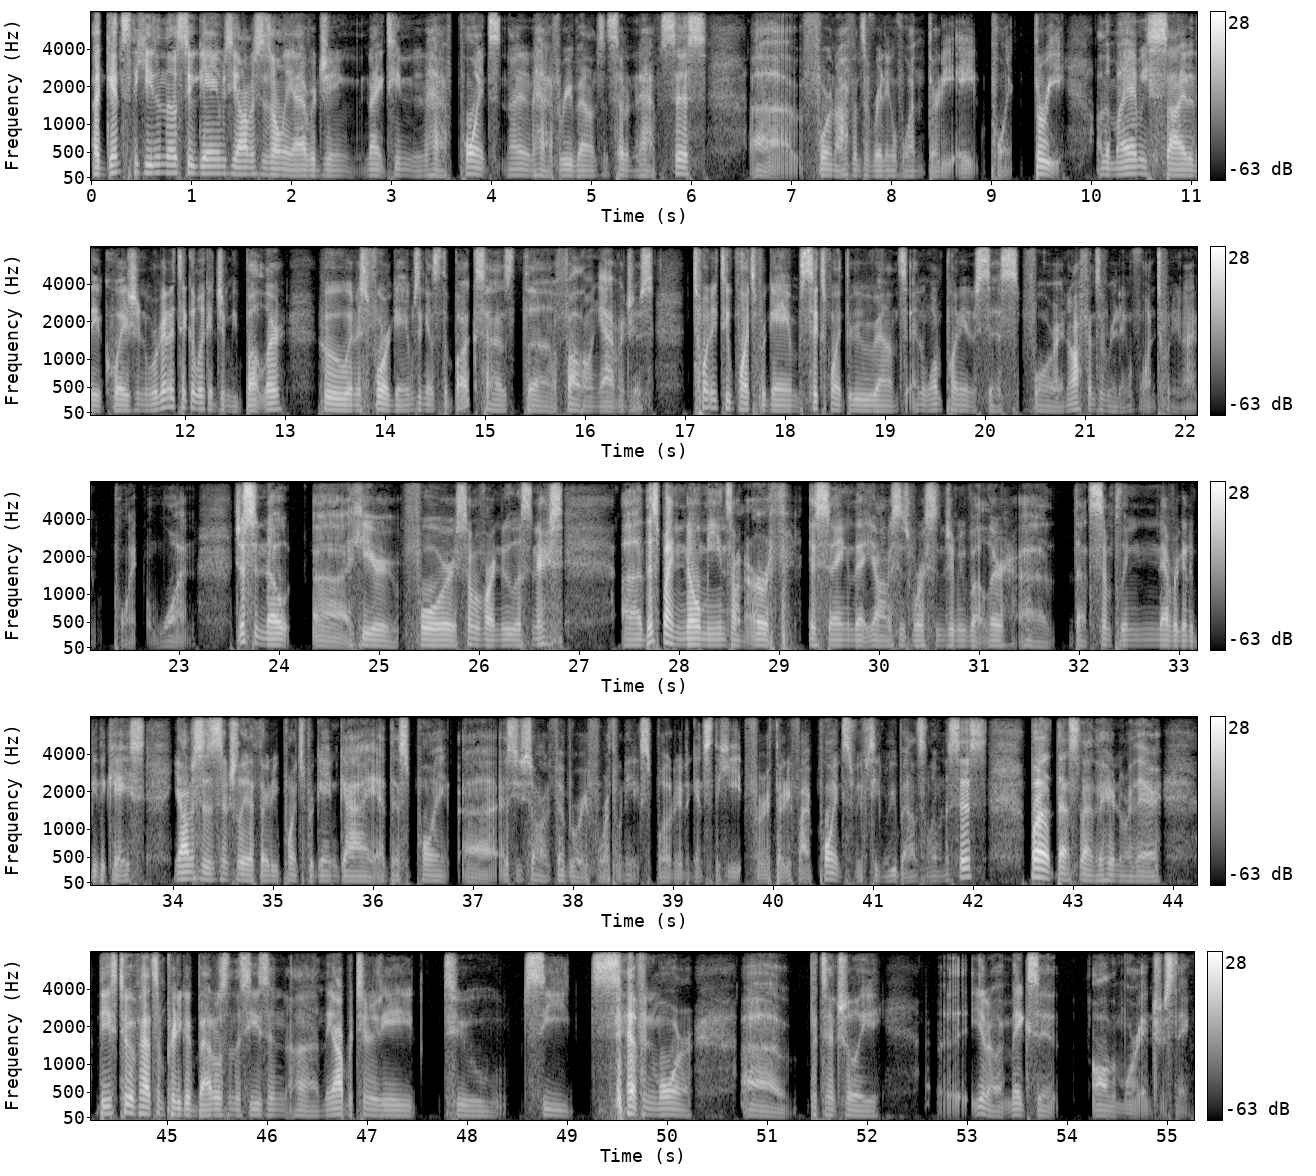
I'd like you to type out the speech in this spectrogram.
Against the Heat in those two games, Giannis is only averaging 19.5 points, 9.5 rebounds, and 7.5 assists uh, for an offensive rating of 138.3. On the Miami side of the equation, we're going to take a look at Jimmy Butler, who in his four games against the Bucks has the following averages: 22 points per game, 6.3 rebounds, and 1.8 assists for an offensive rating of 129.1. Just a note uh, here for some of our new listeners. Uh, this by no means on earth is saying that Giannis is worse than Jimmy Butler. Uh, that's simply never going to be the case. Giannis is essentially a 30 points per game guy at this point, uh, as you saw on February 4th when he exploded against the Heat for 35 points, 15 rebounds, 11 assists. But that's neither here nor there these two have had some pretty good battles in the season. Uh, the opportunity to see seven more uh, potentially, uh, you know, it makes it all the more interesting.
